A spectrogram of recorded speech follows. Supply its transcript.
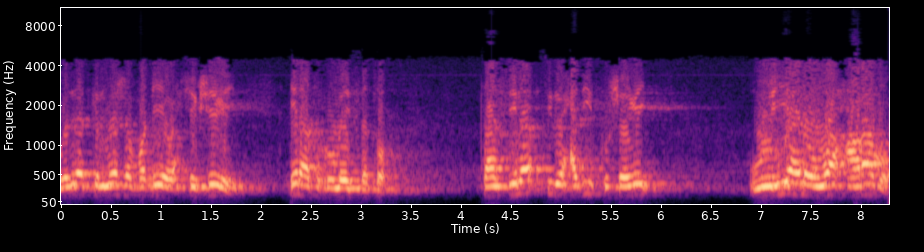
wadaadkan meesha fadhiya wax sheeg sheegay inaad rumaysato. Taasina siduu xadiidku sheegay weeyaano waa xaaraamo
